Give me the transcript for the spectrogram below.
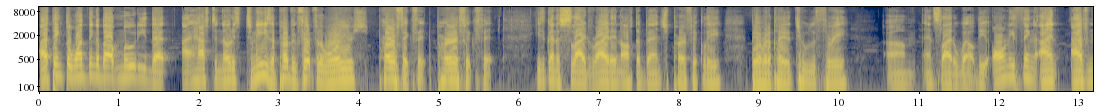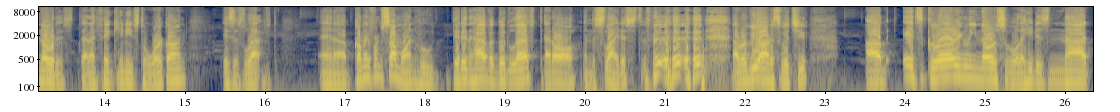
I think the one thing about Moody that I have to notice, to me, he's a perfect fit for the Warriors. Perfect fit. Perfect fit. He's going to slide right in off the bench perfectly, be able to play the two to three um, and slide well. The only thing I I've noticed that I think he needs to work on is his left. And uh, coming from someone who didn't have a good left at all in the slightest, I'm gonna be honest with you. Um, it's glaringly noticeable that he does not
